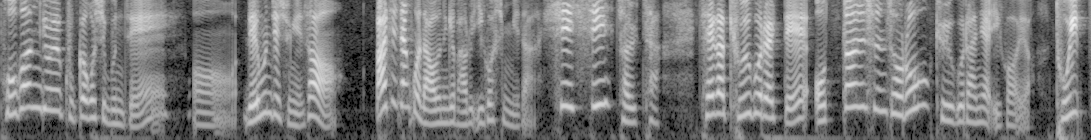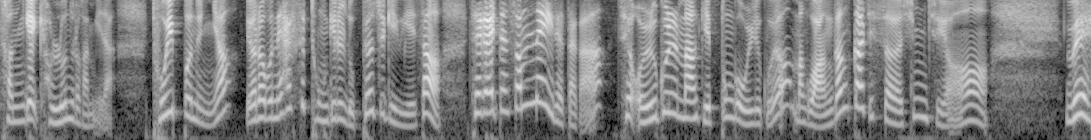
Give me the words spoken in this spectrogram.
보건교육 국가고시 문제, 어, 네 문제 중에서 빠지지 않고 나오는 게 바로 이것입니다. 실시 절차. 제가 교육을 할 때 어떤 순서로 교육을 하냐 이거예요. 도입 전개 결론으로 갑니다. 도입부는요, 여러분의 학습 동기를 높여주기 위해서 제가 일단 썸네일에다가 제 얼굴 막 예쁜 거 올리고요. 막 왕관까지 써요, 심지어. 왜?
